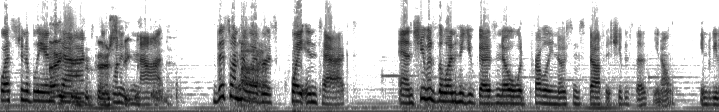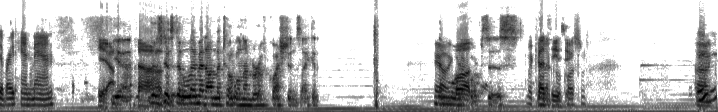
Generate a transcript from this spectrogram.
questionably intact. prepare This one is not. dead. This one, however, is quite intact. And she was the one who you guys know would probably know some stuff, as she was the, you know, seemed to be the right hand man. Yeah. Yeah, there's Um, just a limit on the total number of questions I can. Yeah, no like more well, corpses. mechanical easy. question. Uh, Mhm.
